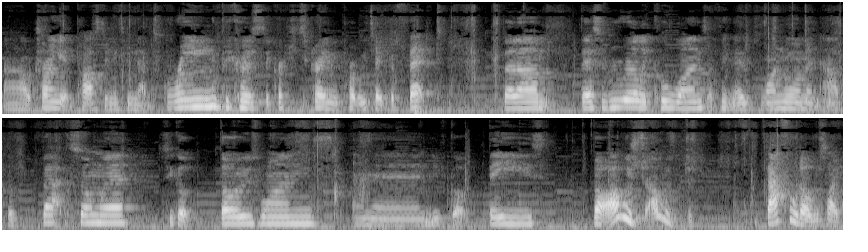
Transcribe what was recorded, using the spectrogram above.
Uh, I'll try and get past anything that's green because the green will probably take effect. But um, there's some really cool ones. I think there's one woman out the back somewhere. So you got those ones, and then you've got these. But I was I was just baffled. I was like,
